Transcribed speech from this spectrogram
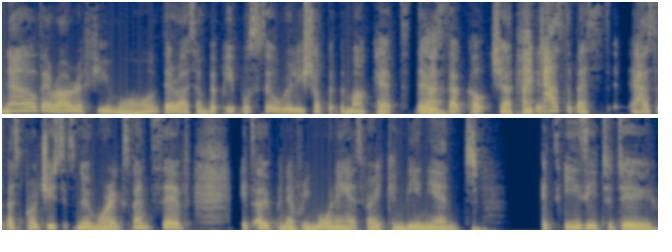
Now there are a few more. There are some, but people still really shop at the market. There is Yeah. that culture. And it has the best, it has the best produce. It's no more expensive. It's open every morning. It's very convenient. It's easy to do.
